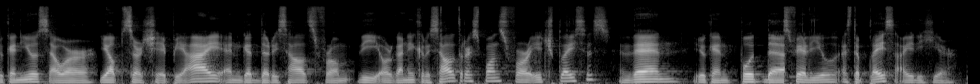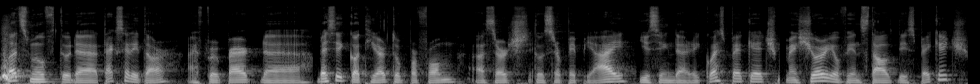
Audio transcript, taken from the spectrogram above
you can use our Yelp Search API and get the results from the organic result response for each places. And then you can put the value as the place ID here. Let's move to the text editor. I've prepared the basic code here to perform a search to SerpApi using the request package. Make sure you've installed this package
